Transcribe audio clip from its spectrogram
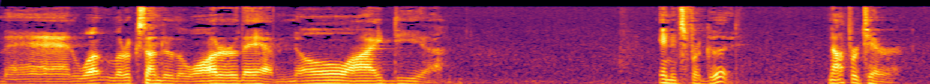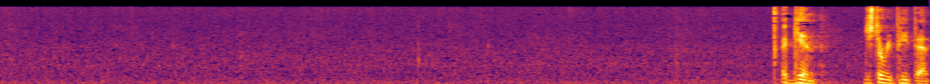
man, what lurks under the water, they have no idea. And it's for good, not for terror. Again, just to repeat that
